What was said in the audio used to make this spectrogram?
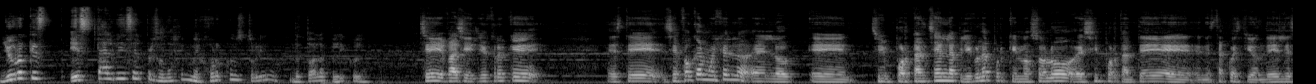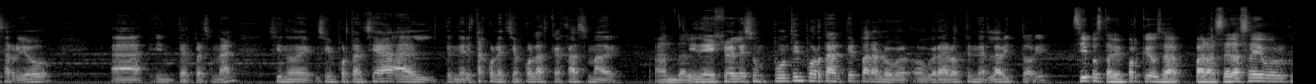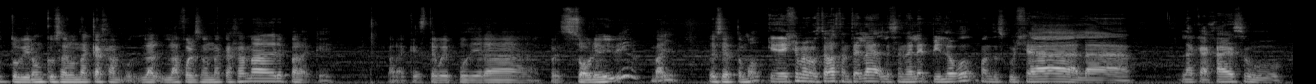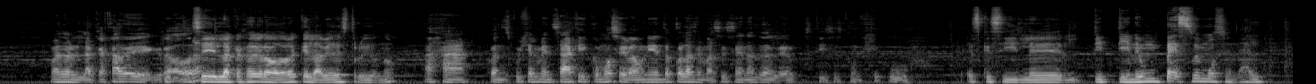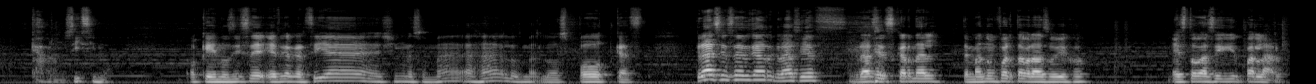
Yo creo que es, es tal vez el personaje mejor construido de toda la película. Sí, fácil. Yo creo que este, se enfocan mucho en, lo, en, lo, en su importancia en la película porque no solo es importante en esta cuestión del desarrollo uh, interpersonal, sino de su importancia al tener esta conexión con las cajas madre. Ándale. Y de hecho él es un punto importante para log lograr obtener la victoria. Sí, pues también porque, o sea, para hacer a Cyborg tuvieron que usar una caja, la, la fuerza de una caja madre para que, para que este güey pudiera, pues, sobrevivir, vaya, de cierto modo. Y de hecho me gusta bastante la, la escena del epílogo cuando escucha la, la caja de su, bueno, la caja de grabadora. Sí, la caja de grabadora que la había destruido, ¿no? Ajá, cuando escucha el mensaje y cómo se va uniendo con las demás escenas de la Ley de Justicia, es como que, uff. Es que sí, le, tiene un peso emocional cabroncísimo. Ok, nos dice Edgar García, ajá, los, los podcasts. Gracias Edgar, gracias, gracias carnal. Te mando un fuerte abrazo, viejo. Esto va a seguir para largo.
